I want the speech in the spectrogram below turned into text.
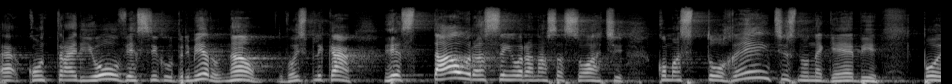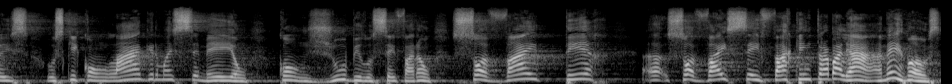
é, contrariou o versículo primeiro? Não, vou explicar. Restaura, Senhor, a nossa sorte, como as torrentes no Neguebe, pois os que com lágrimas semeiam, com júbilo ceifarão. Só vai ter Uh, só vai ceifar quem trabalhar, amém, irmãos?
